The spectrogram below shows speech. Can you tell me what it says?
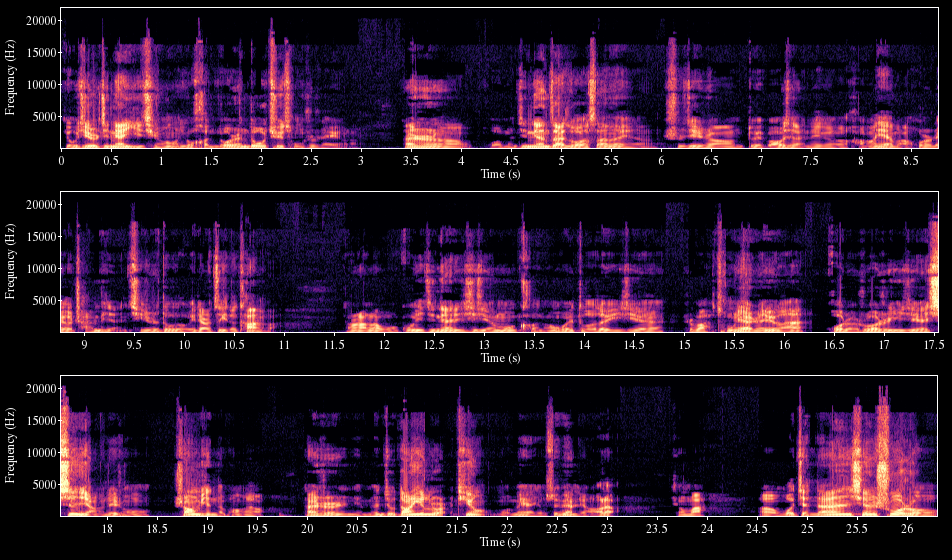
尤其是今年疫情，有很多人都去从事这个了。但是呢，我们今天在座的三位呢，实际上对保险这个行业吧，或者这个产品，其实都有一点自己的看法。当然了，我估计今天这期节目可能会得罪一些是吧从业人员，或者说是一些信仰这种商品的朋友。但是你们就当一乐听，我们也就随便聊聊，行吧？呃，我简单先说说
